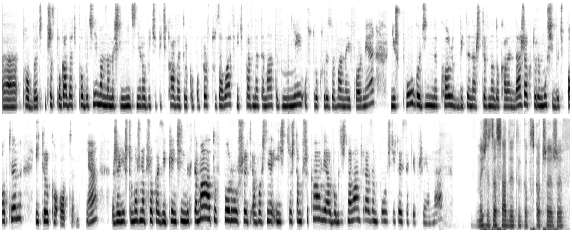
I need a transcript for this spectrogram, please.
E, pobyć. Przez pogadać, pobyć nie mam na myśli nic nie robić i pić kawę, tylko po prostu załatwić pewne tematy w mniej ustrukturyzowanej formie niż półgodzinny call wbity na sztywno do kalendarza, który musi być o tym i tylko o tym, nie? Że jeszcze można przy okazji pięć innych tematów poruszyć, a właśnie iść coś tam przy kawie albo gdzieś na lunch razem pójść i to jest takie przyjemne. Myśl zasady tylko wskoczę, że w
